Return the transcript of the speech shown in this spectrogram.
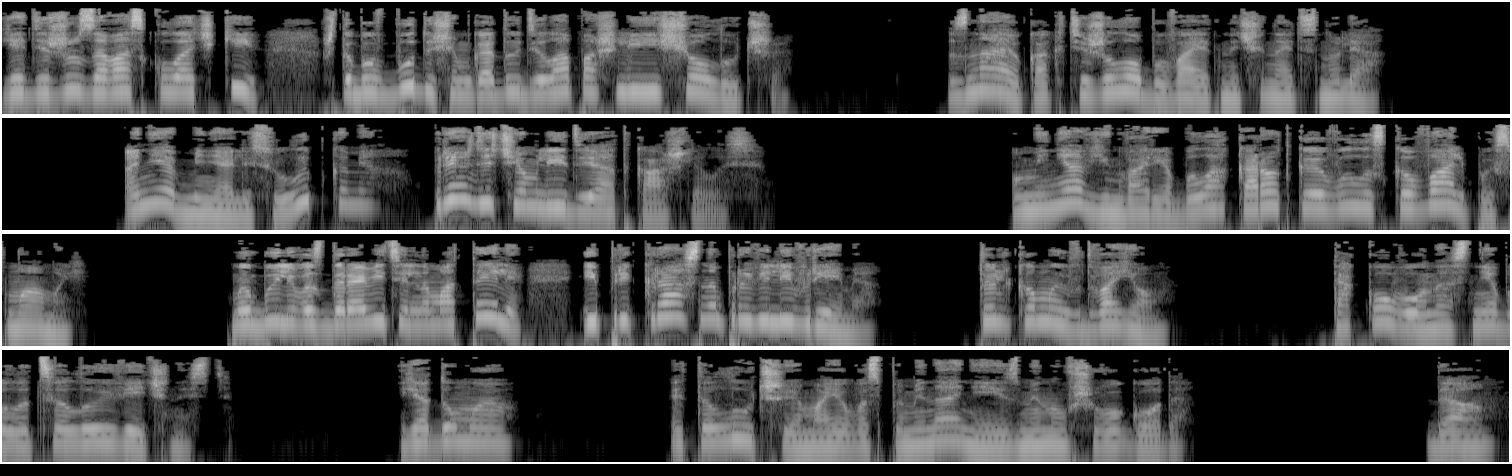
Я держу за вас кулачки, чтобы в будущем году дела пошли еще лучше. Знаю, как тяжело бывает начинать с нуля». Они обменялись улыбками, прежде чем Лидия откашлялась. У меня в январе была короткая вылазка в Альпы с мамой. Мы были в оздоровительном отеле и прекрасно провели время. Только мы вдвоем. Такого у нас не было целую вечность. Я думаю, это лучшее мое воспоминание из минувшего года. Да,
